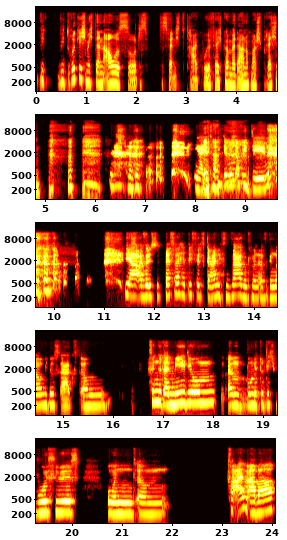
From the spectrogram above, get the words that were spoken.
wie, wie drücke ich mich denn aus? So, das das fände ich total cool. Vielleicht können wir da nochmal sprechen. ja, jetzt ja. ihr mich auf Ideen. ja, also ich, besser hätte ich es jetzt gar nicht so sagen können. Also genau wie du sagst. Ähm, finde dein Medium, ähm, womit du dich wohlfühlst. Und ähm, vor allem aber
